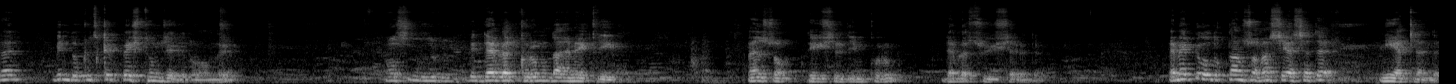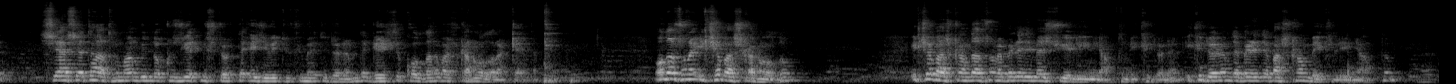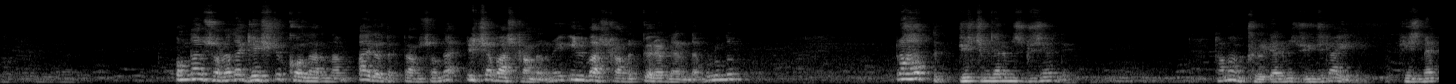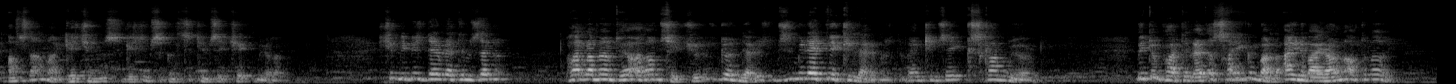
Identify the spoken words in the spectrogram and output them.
Ben 1945 Tunceli doğumluyum. Nasılsınız efendim? Bir devlet kurumunda emekliyim. En son değiştirdiğim kurum devlet su işleridir. Emekli olduktan sonra siyasete niyetlendim. Siyasete atılmam 1974'te Ecevit hükümeti döneminde Gençlik Kolları Başkanı olarak geldim. Ondan sonra ilçe başkanı oldum. İlçe başkanından sonra belediye meclis üyeliğini yaptım iki dönem. İki dönemde belediye başkan vekilliğini yaptım. Ondan sonra da gençlik kollarından ayrıldıktan sonra ilçe başkanlığını, il başkanlık görevlerinde bulundum. Rahattık, geçimlerimiz güzeldi. Tamam köylerimiz yücraydı. Hizmet azdı ama geçimimiz, geçim sıkıntısı kimse çekmiyorlar. Şimdi biz devletimizden parlamentoya adam seçiyoruz, gönderiyoruz. Bizim milletvekillerimizdi. Ben kimseyi kıskanmıyorum. Bütün partilerde saygım vardı. Aynı bayrağın altına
